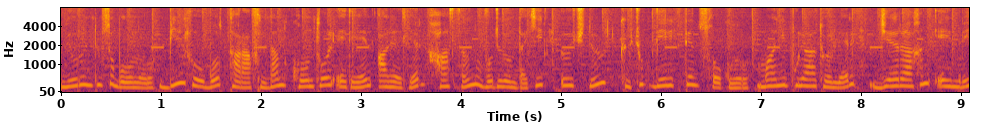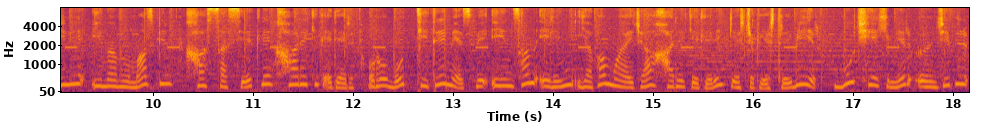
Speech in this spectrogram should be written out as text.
görüntüsü bulunur. Bir robot tarafından kontrol edilen aletler hastanın vücudundaki 3-4 küçük delikten sokulur. Manipülatörler cerrahın emriyle inanılmaz bir hassasiyetle hareket eder. Robot titremez ve insan elinin yapamayacağı hareketleri gerçekleştirebilir. Bu çekimler önce bir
